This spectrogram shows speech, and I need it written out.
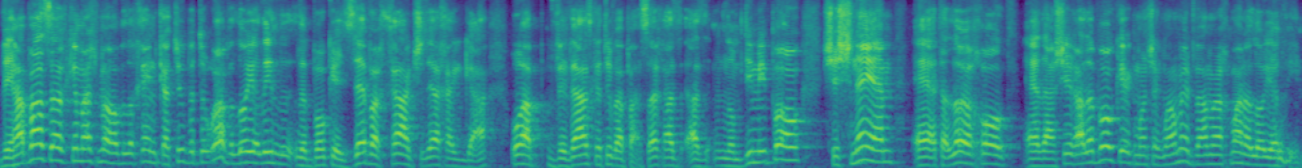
והפסח כמשמעו, ולכן כתוב בתורה ולא ילין לבוקר זבח חג, שזה החגיגה, או, ואז כתוב הפסח, אז, אז לומדים מפה ששניהם אה, אתה לא יכול אה, להשאיר עד הבוקר, כמו שהגמרא אומרת, ואמר רחמנא לא ילין.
